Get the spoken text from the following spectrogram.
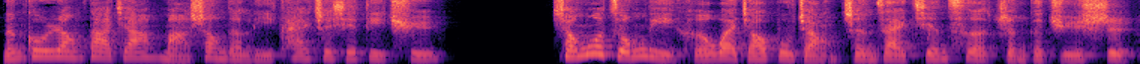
能够让大家马上的离开这些地区。小莫总理和外交部长正在监测整个局势，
